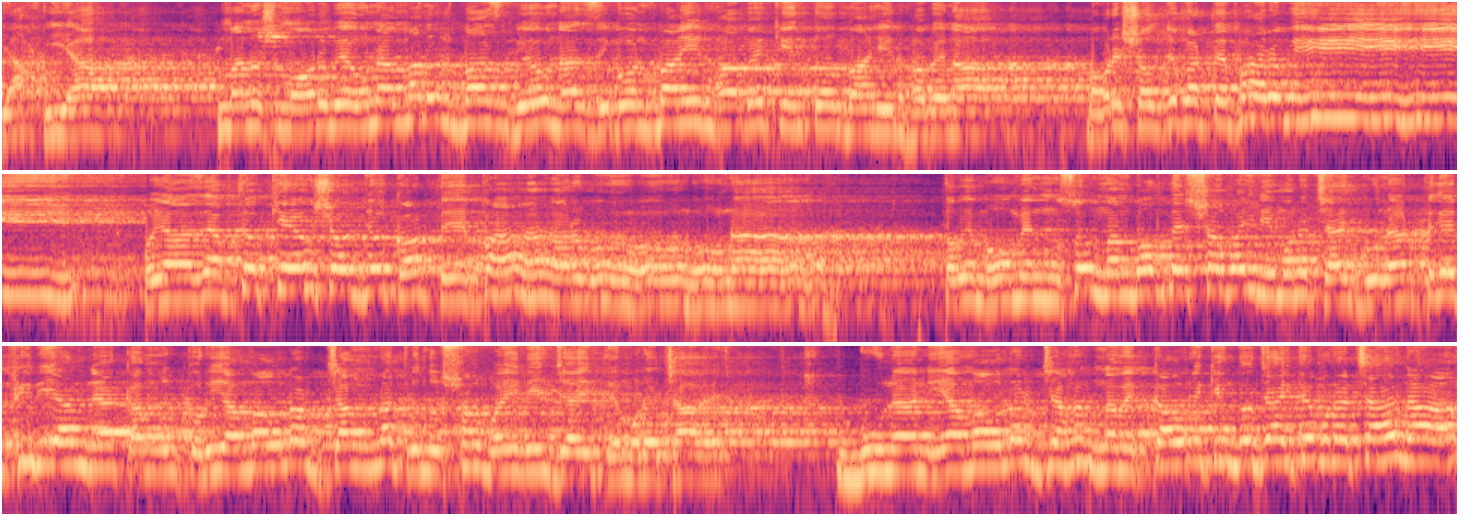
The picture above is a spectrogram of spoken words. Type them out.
ইয়াহইয়া। মানুষ মরবেও না, মানুষ বাঁচবেও না, জীবন বাহির হবে কিন্তু বাহির হবে না। বাবারে, সহ্য করতে পারবি? ওই আজাব তো কেউ সহ্য করতে পারব না। তবে মোমেন মুসলমান বলতে সবাইরই মনে চায়, গুনার থেকে ফিরিয়া নেয়া কামল করিয়া মাওলার জান্নাত কিন্তু সবাইরই যাইতে মনে চায়। গুনা নিয়া মাওলার জাহান নামে কাউরে কিন্তু যাইতে মনে চায় না।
